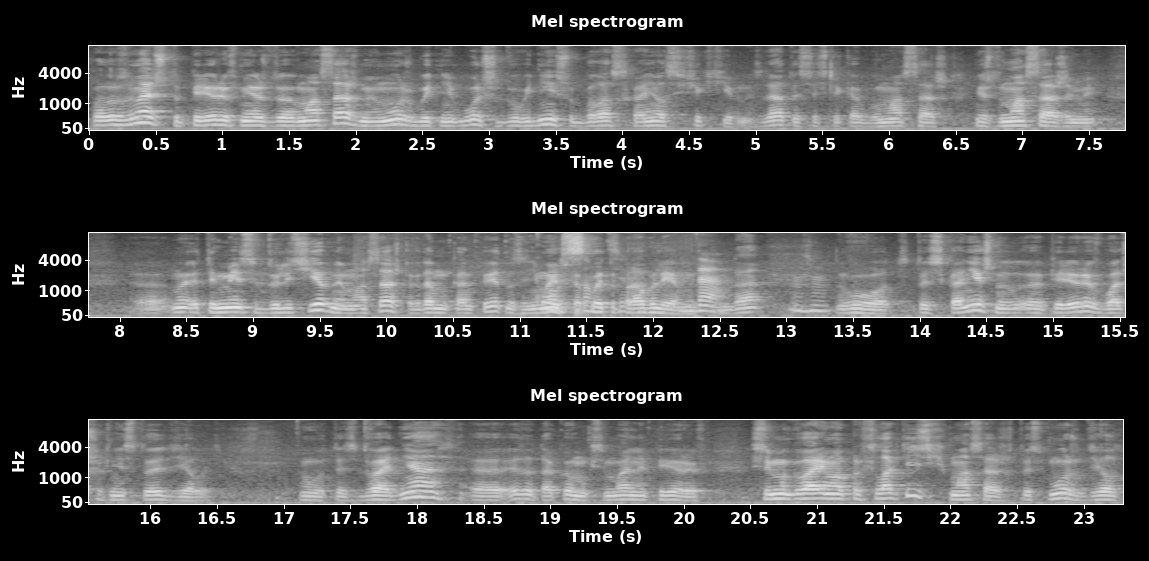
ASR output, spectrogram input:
Подразумевает, что перерыв между массажами может быть не больше двух дней, чтобы была сохранилась эффективность. Да? То есть если как бы массаж между массажами э, ну, это имеется в виду лечебный массаж, когда мы конкретно занимаемся какой-то типа. проблемой. Да. Там, да? Угу. Вот. То есть, конечно, э, перерыв больших не стоит делать. Вот, то есть два дня э, это такой максимальный перерыв. Если мы говорим о профилактических массажах, то есть можно делать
